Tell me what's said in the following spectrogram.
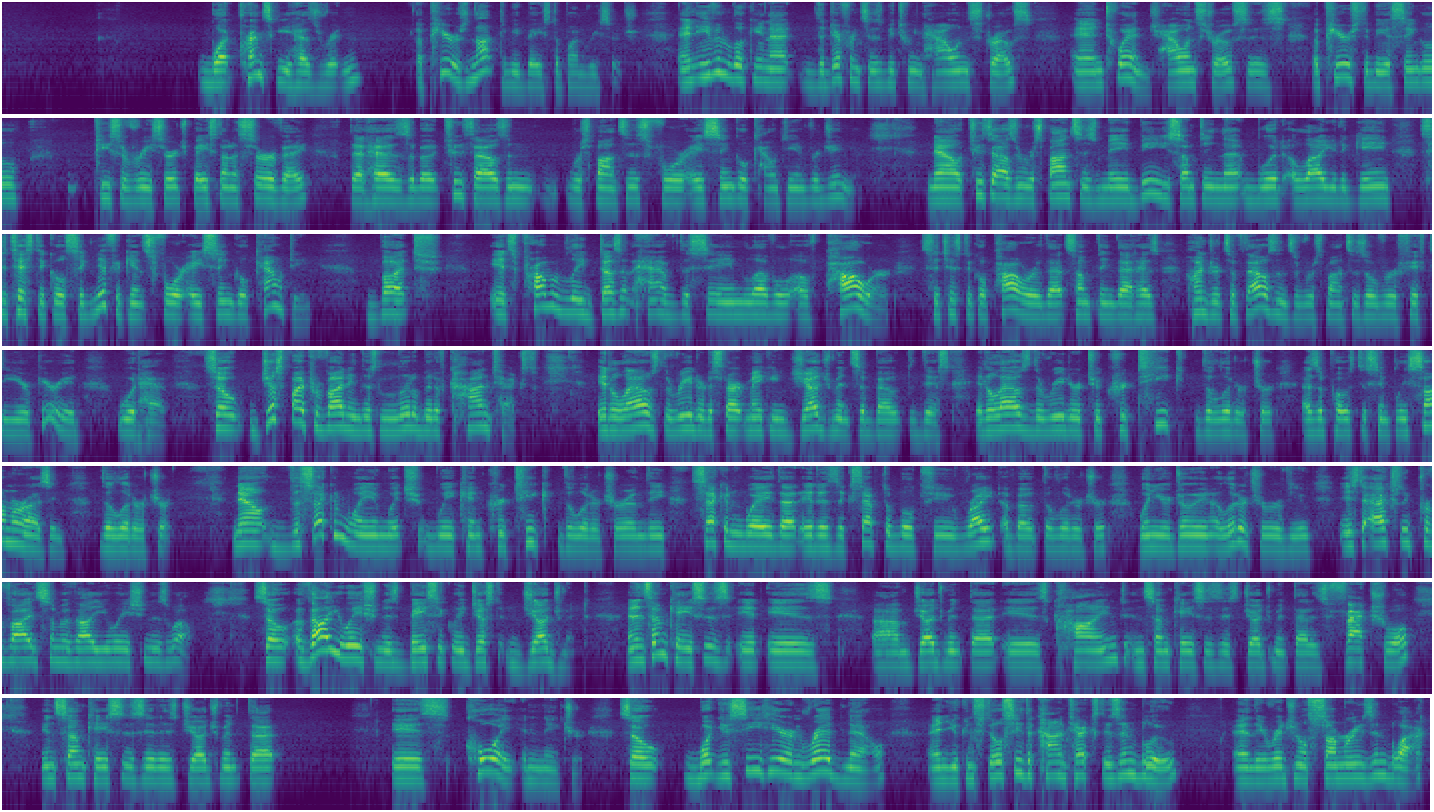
What Prensky has written appears not to be based upon research. And even looking at the differences between Howe and Strauss and Twenge. Howe and Strauss is, appears to be a single piece of research based on a survey that has about 2,000 responses for a single county in Virginia. Now, 2,000 responses may be something that would allow you to gain statistical significance for a single county, but it probably doesn't have the same level of power statistical power that something that has hundreds of thousands of responses over a 50-year period would have. So just by providing this little bit of context, it allows the reader to start making judgments about this. It allows the reader to critique the literature as opposed to simply summarizing the literature. Now, the second way in which we can critique the literature, and the second way that it is acceptable to write about the literature when you're doing a literature review, is to actually provide some evaluation as well. So, evaluation is basically just judgment. And in some cases, it is um, judgment that is kind. In some cases, it's judgment that is factual. In some cases, it is judgment that is coy in nature. So what you see here in red now, and you can still see the context is in blue, and the original summary is in black.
